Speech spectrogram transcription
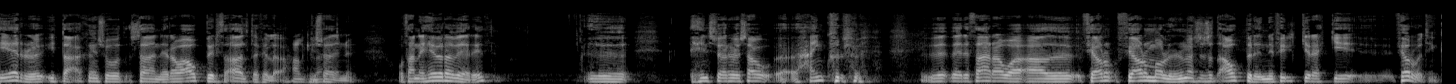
eru í dag eins og staðan er á ábyrð aðaldafélaga í sveðinu og þannig hefur það verið uh, hins vegar hefur sá uh, hængur verið þar á að- fjár, fjármálunum, þess að ábyrðinni fylgir ekki fjárvæting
